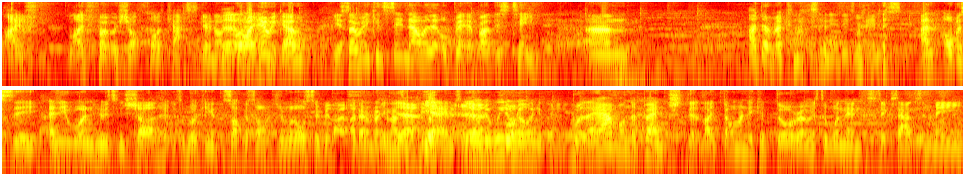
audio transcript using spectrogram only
live, live Photoshop podcast going on. Yeah. All right, here we go. Yeah. So we can see now a little bit about this team. Um, I don't recognise any of these names, and obviously anyone who's in Charlotte who's looking at the soccer soldier will also be like, I don't recognise Yeah. any of these Yeah, names. yeah, we don't But- know anybody here. But they have on the bench that like Dominic Adoro is the one name that sticks out to me.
